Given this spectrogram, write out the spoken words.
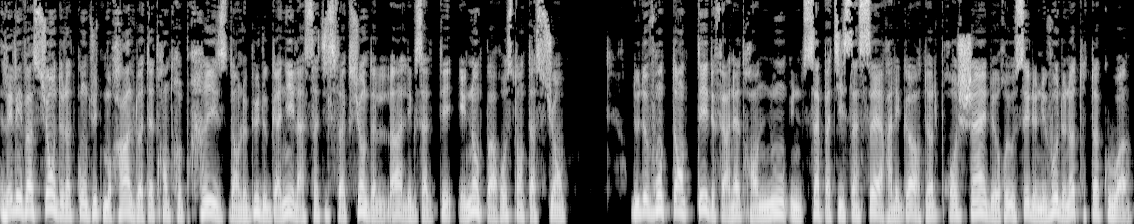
L'élévation de notre conduite morale doit être entreprise dans le but de gagner la satisfaction d'Allah l'exalté et non par ostentation. Nous devrons tenter de faire naître en nous une sympathie sincère à l'égard de notre prochain et de rehausser le niveau de notre taqwa.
